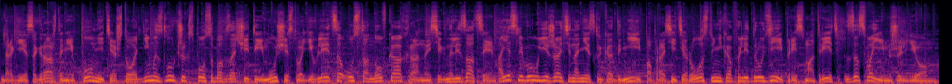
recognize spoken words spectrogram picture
Дорогие сограждане, помните, что одним из лучших способов защиты имущества является установка охранной сигнализации. А если вы уезжаете на несколько дней, попросите родственников или друзей присмотреть за своим жильем.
